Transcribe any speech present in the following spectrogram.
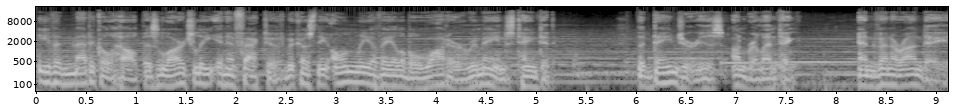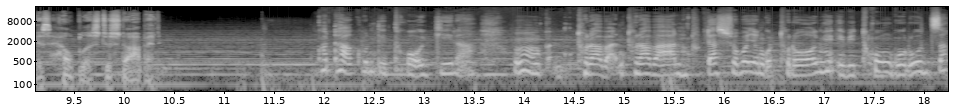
Even medical help is largely ineffective because the only available water remains tainted. The danger is unrelenting, and Venerande is helpless to stop it. Ko ata kundi twogira umva turi abantu tudashoboye ngo turonke ibitwunguruza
